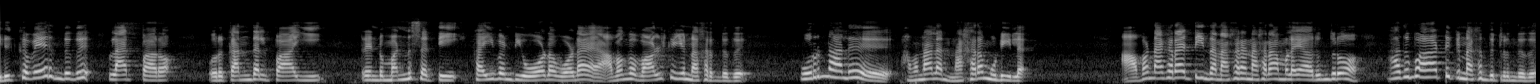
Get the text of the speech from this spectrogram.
இருக்கவே இருந்தது பிளாட்பாரம். ஒரு கந்தல் பாய் ரெண்டு மண்ணு சட்டி கைவண்டி ஓட ஓட அவங்க வாழ்க்கையும் நகர்ந்தது. ஒரு நாள் அவனால் நகர முடியல. அவன் நகராட்டி இந்த நகர நகராமலையா இருந்துரும் அது பாட்டுக்கு நகர்ந்துட்டு இருந்தது.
